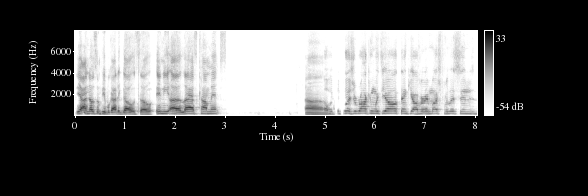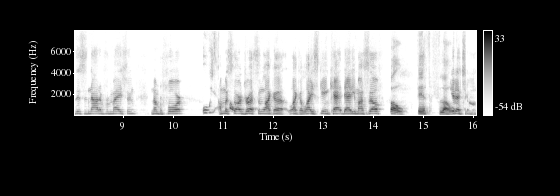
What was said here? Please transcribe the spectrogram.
yeah, I know some people got to go. So any uh last comments? Um, Always a pleasure rocking with y'all. Thank y'all very much for listening. This is not information. Number four. oh, yeah. I'm gonna start dressing like a like a light skinned cat daddy myself. Oh, fifth flow. Get at y'all.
